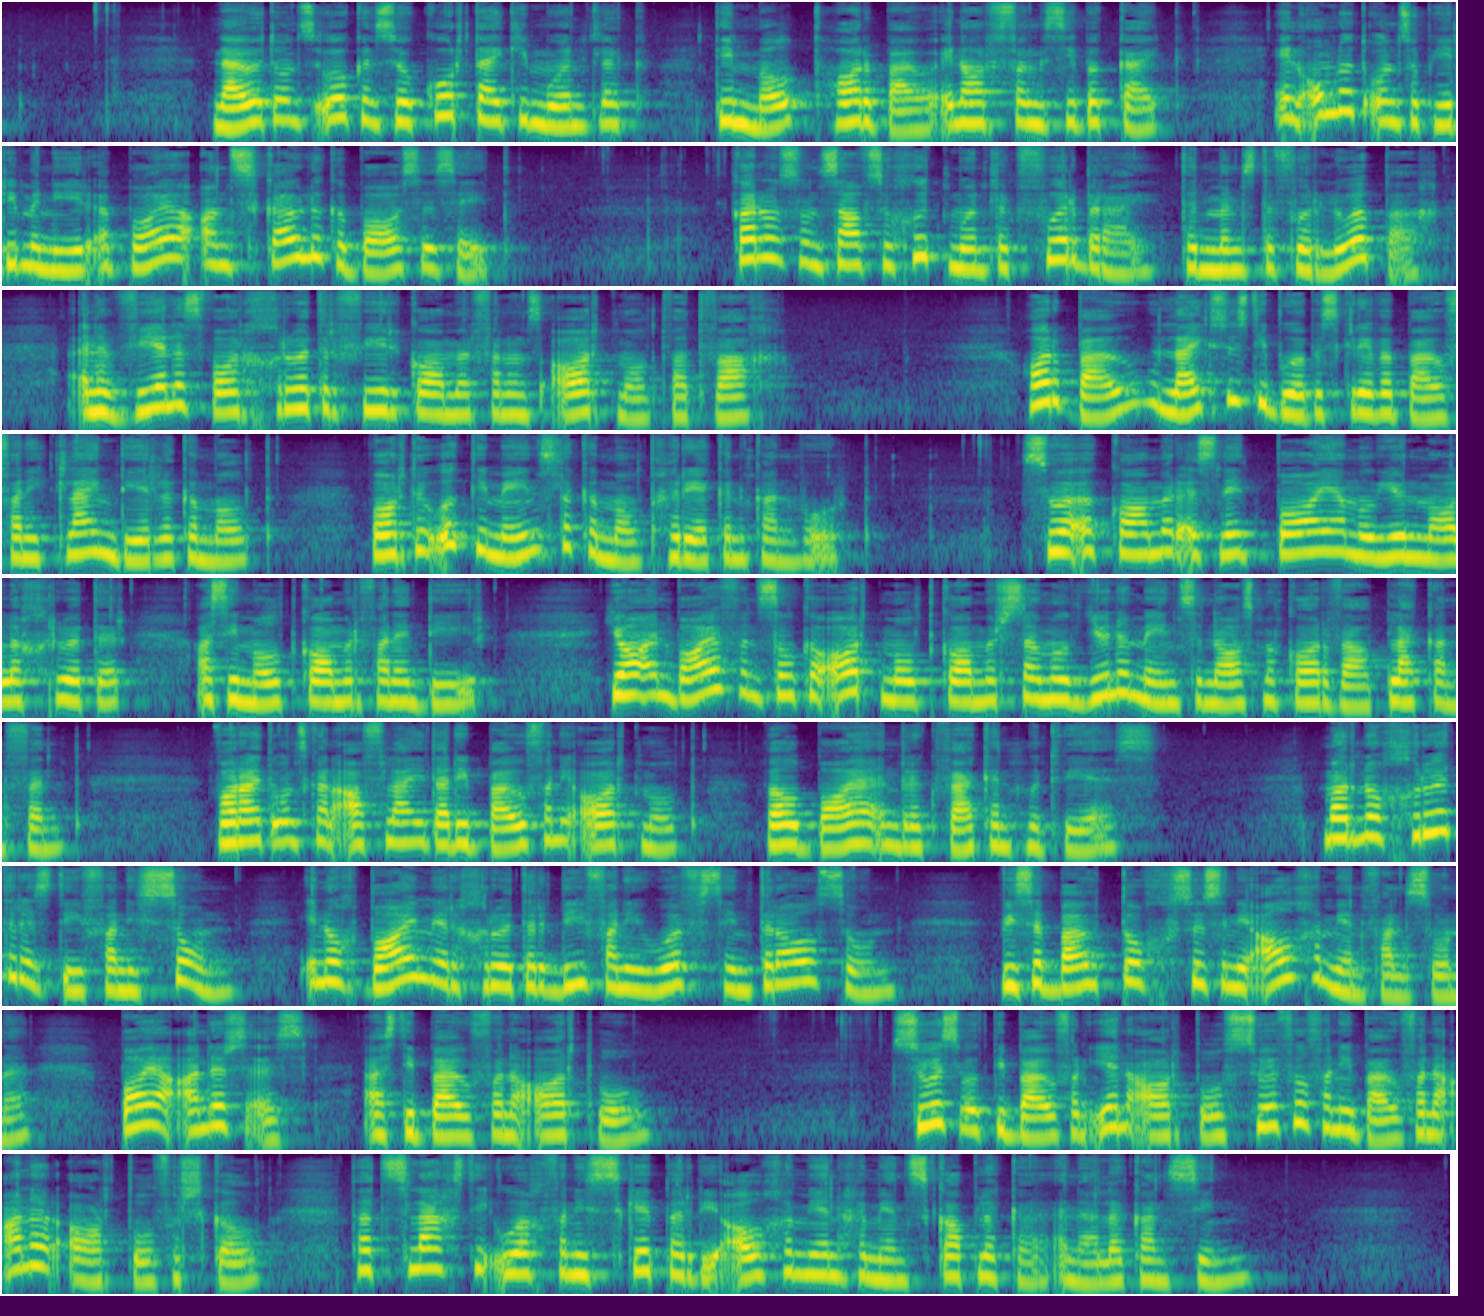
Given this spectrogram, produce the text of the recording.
Nou het ons ook in so kort tykie moendlik die mult, haar bou en haar funksie bekyk, en omdat ons op hierdie manier een baie aanskouwelike basis het, kan ons ons so goed moendlik voorbereid, ten minste voorlopig, in een weliswaar groter vierkamer van ons aardmult wat wacht. Haar bou lyk soos die boobeskrewe bou van die klein dierlike mult, waartoe ook die menslike mult gereken kan word. So een kamer is net baie miljoen male groter as die multkamer van een dier. Ja, in baie van sulke aardmultkamers sou miljoene mense naas mekaar wel plek kan vind, waaruit ons kan afleid dat die bou van die aardmult wel baie indrukwekkend moet wees. Maar nog groter is die van die son en nog baie meer groter die van die hoofdcentraalson, wie se bou toch soos in die algemeen van sonne baie anders is as die bou van een aardbol. Soos ook die bou van een aardbol soveel van die bou van een ander aardbol verskil, dat slechts die oog van die skepper die algemeen gemeenskapelike in hulle kan sien.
